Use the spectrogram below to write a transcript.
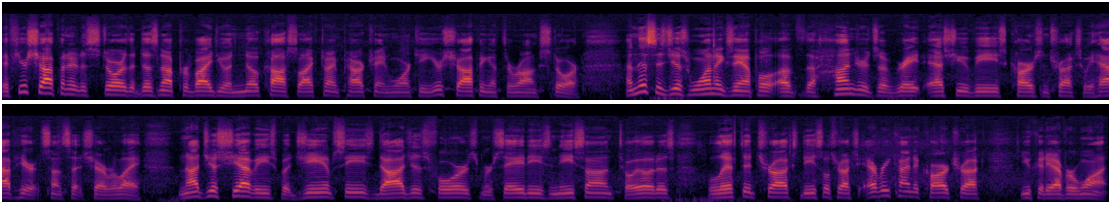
If you're shopping at a store that does not provide you a no-cost lifetime powertrain warranty, you're shopping at the wrong store. And this is just one example of the hundreds of great SUVs, cars, and trucks we have here at Sunset Chevrolet. Not just Chevys, but GMCs, Dodges, Fords, Mercedes, Nissan, Toyotas, lifted trucks, diesel trucks, every kind of car truck you could ever want.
